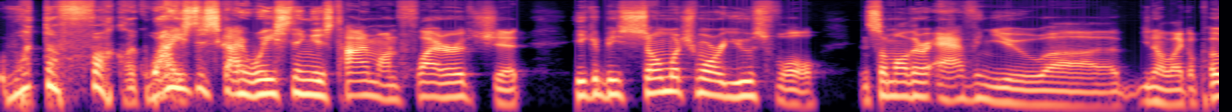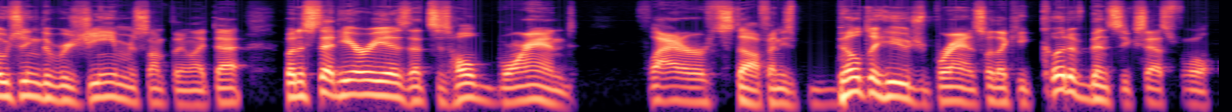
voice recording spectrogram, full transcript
what the fuck? Like, why is this guy wasting his time on flat Earth shit? He could be so much more useful in some other avenue, uh, you know, like opposing the regime or something like that. But instead, here he is. That's his whole brand, flat Earth stuff, and he's built a huge brand. So like, he could have been successful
